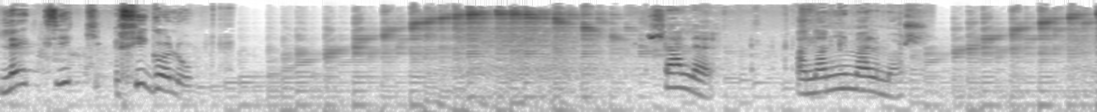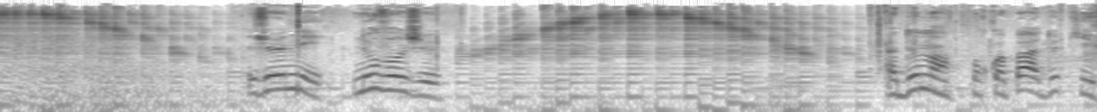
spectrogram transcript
Lexique rigolo. Chalet, un animal moche. Jeûner, nouveau jeu. À deux mains, pourquoi pas à deux pieds.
